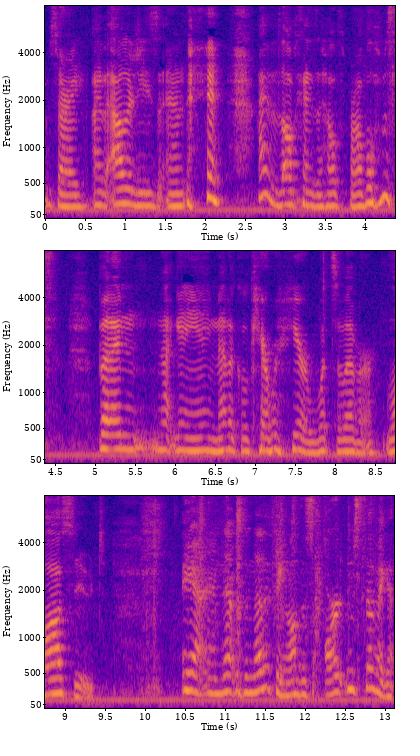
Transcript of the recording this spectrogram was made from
I'm sorry, I have allergies and I have all kinds of health problems, but I'm not getting any medical care here whatsoever. Lawsuit. Yeah, and that was another thing. All this art and stuff, I got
